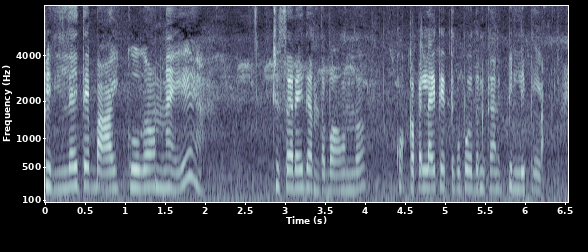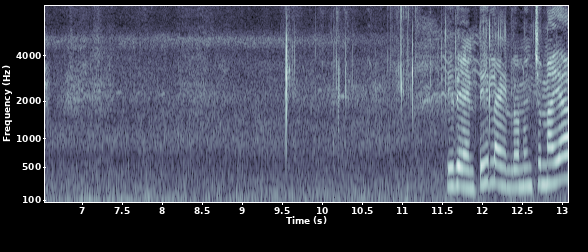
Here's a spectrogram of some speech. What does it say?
పిల్లలు అయితే బాగా ఎక్కువగా ఉన్నాయి. చూసారా ఇది ఎంత బాగుందో? కుక్క పిల్ల అయితే ఎత్తుకుపోతుంది కానీ పిల్లి పిల్ల. ఇదేంటి? లైన్లో నుంచున్నాయా?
